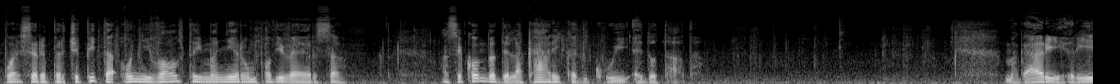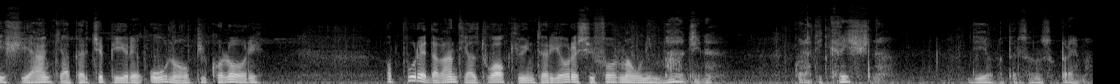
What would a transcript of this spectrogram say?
può essere percepita ogni volta in maniera un po' diversa, a seconda della carica di cui è dotata magari riesci anche a percepire uno o più colori, oppure davanti al tuo occhio interiore si forma un'immagine, quella di Krishna, Dio la persona suprema.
